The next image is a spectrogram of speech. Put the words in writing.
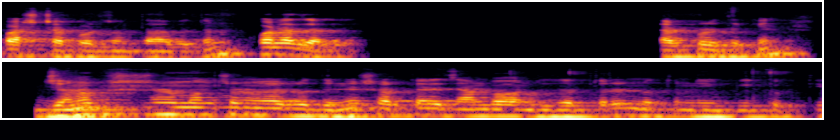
পাঁচটা পর্যন্ত আবেদন করা যাবে। তারপরে দেখেন জনপ্রশাসন মন্ত্রণালয়ের অধীনে সরকারি যানবাহন অধিদপ্তরের নতুন বিজ্ঞপ্তি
